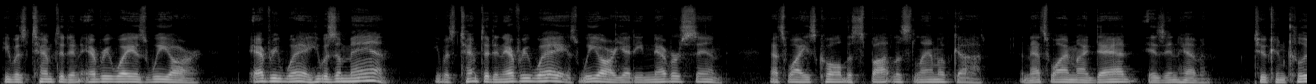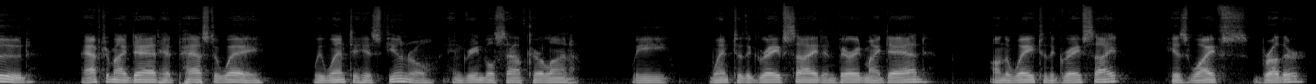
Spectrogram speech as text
He was tempted in every way as we are. Every way. He was a man. He was tempted in every way as we are, yet he never sinned. That's why he's called the spotless Lamb of God. And that's why my dad is in heaven. To conclude, after my dad had passed away, we went to his funeral in Greenville, South Carolina. We went to the gravesite and buried my dad. On the way to the gravesite, his wife's brother,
